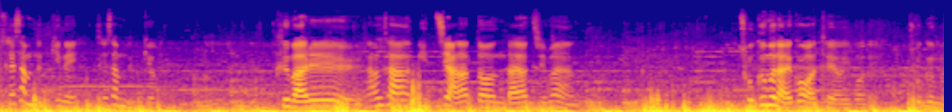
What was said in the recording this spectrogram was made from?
새삼 느끼네. 새삼 느껴. 그 말을 항상 알지 않았던 나였지만 조금은 알 것 같아요 이번에. 조금은.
